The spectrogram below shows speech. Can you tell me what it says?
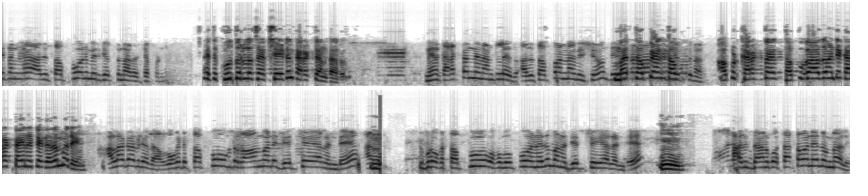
విధంగా అది తప్పు అని మీరు చెప్తున్నారో చెప్పండి. అయితే కూతుర్లో శిక్ష చేయడం కరెక్ట్ అంటారు. నేను కరెక్ట్ అని నేను అంటలేదు. అది తప్పు అన్న విషయం. మరి తప్పు అప్పుడు కరెక్ట్ తప్పు కాదు అంటే కరెక్ట్ అయినట్టే కదా మరి? అలా కాదు కదా. ఒకటి తప్పు ఒకటి రాంగ్ అని జడ్జ్ చేయాలంటే ఇప్పుడు ఒక తప్పు ఒక ఒప్పు అనేది మనం జడ్జ్ చేయాలంటే అది దానికి ఒక చట్టం అనేది ఉండాలి.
